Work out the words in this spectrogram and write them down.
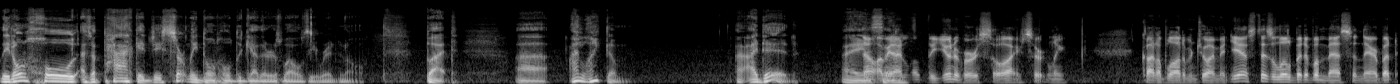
they don't hold as a package. They certainly don't hold together as well as the original, but uh, I liked them. I, I did. I, No, I mean I love the universe, so I certainly got a lot of enjoyment. Yes, there's a little bit of a mess in there, but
